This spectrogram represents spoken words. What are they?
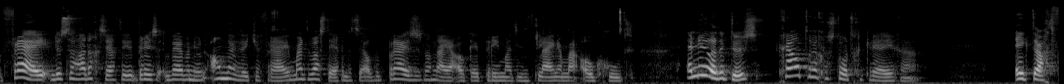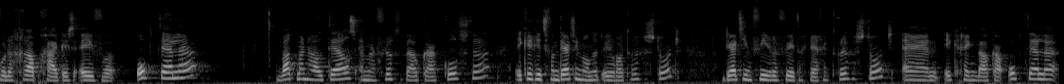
vrij. Dus ze hadden gezegd, er is, we hebben nu een ander hutje vrij, maar het was tegen dezelfde prijs. Dus dacht, nou ja, oké, prima, het is iets kleiner, maar ook goed. En nu had ik dus geld teruggestort gekregen. Ik dacht, voor de grap ga ik eens even optellen wat mijn hotels en mijn vluchten bij elkaar kosten. Ik kreeg iets van 1300 euro teruggestort. 1344 kreeg ik teruggestort. En ik ging bij elkaar optellen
